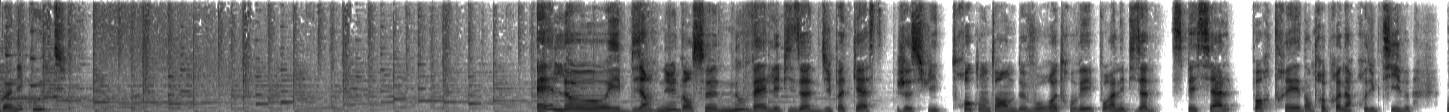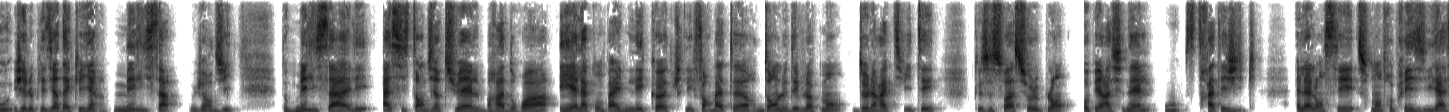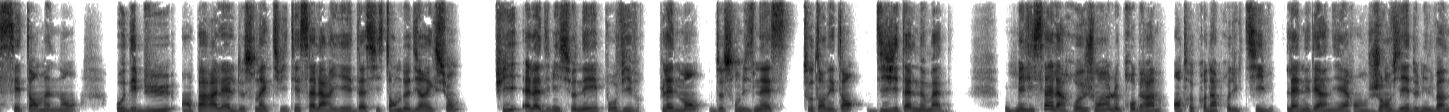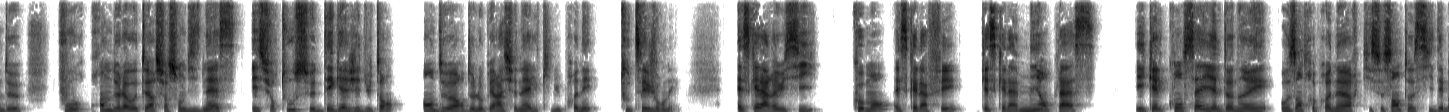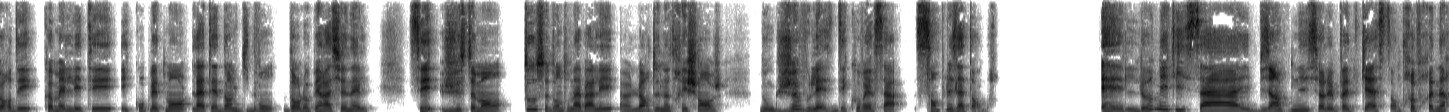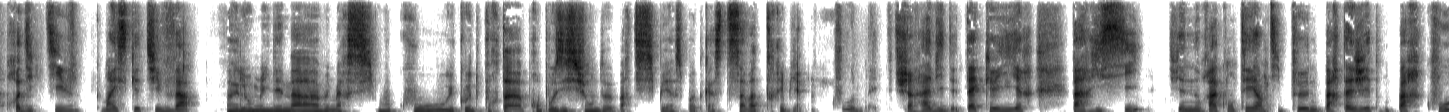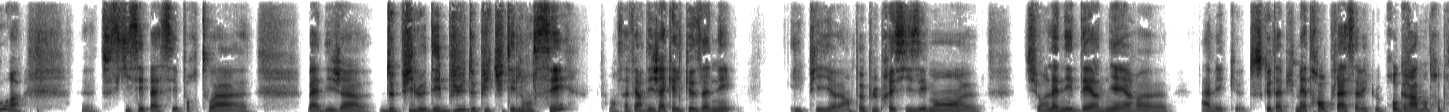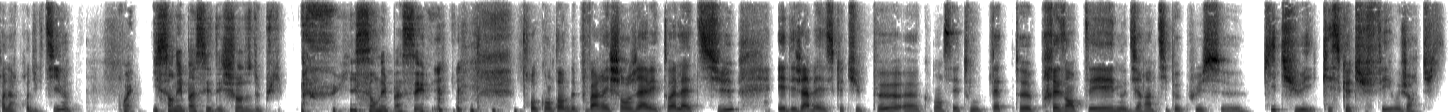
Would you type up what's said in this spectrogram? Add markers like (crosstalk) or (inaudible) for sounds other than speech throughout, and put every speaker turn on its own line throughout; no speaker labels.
Bonne écoute Hello et bienvenue dans ce nouvel épisode du podcast. Je suis trop contente de vous retrouver pour un épisode spécial portrait d'entrepreneur productive où j'ai le plaisir d'accueillir Mélissa aujourd'hui. Donc Mélissa, elle est assistante virtuelle bras droit et elle accompagne les coachs, les formateurs dans le développement de leur activité, que ce soit sur le plan opérationnel ou stratégique. Elle a lancé son entreprise il y a sept ans maintenant, au début en parallèle de son activité salariée d'assistante de direction. Puis, elle a démissionné pour vivre pleinement de son business tout en étant digital nomade. Mélissa, elle a rejoint le programme Entrepreneur Productive l'année dernière, en janvier 2022, pour prendre de la hauteur sur son business et surtout se dégager du temps en dehors de l'opérationnel qui lui prenait toutes ses journées. Est-ce qu'elle a réussi? Comment? Est-ce qu'elle a fait? Qu'est-ce qu'elle a mis en place? Et quels conseils elle donnerait aux entrepreneurs qui se sentent aussi débordés comme elle l'était et complètement la tête dans le guidon dans l'opérationnel? C'est justement tout ce dont on a parlé euh, lors de notre échange. Donc je vous laisse découvrir ça sans plus attendre. Hello Mélissa et bienvenue sur le podcast Entrepreneur Productive. Comment est-ce que tu vas?
Hello Milena, merci beaucoup. Écoute, pour ta proposition de participer à ce podcast, ça va très bien.
Cool, bah, je suis ravie de t'accueillir par ici. Tu nous raconter un petit peu, nous partager ton parcours, euh, tout ce qui s'est passé pour toi, euh, bah déjà depuis le début, depuis que tu t'es lancé commence à faire déjà quelques années. Et puis euh, un peu plus précisément euh, sur l'année dernière euh, avec tout ce que tu as pu mettre en place avec le programme Entrepreneur Productive.
Ouais, il s'en est passé des choses depuis. (laughs) il s'en est passé. (laughs)
Trop contente de pouvoir échanger avec toi là-dessus. Et déjà, bah, est-ce que tu peux commencer, peut-être te présenter, nous dire un petit peu plus qui tu es, qu'est-ce que tu fais aujourd'hui?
